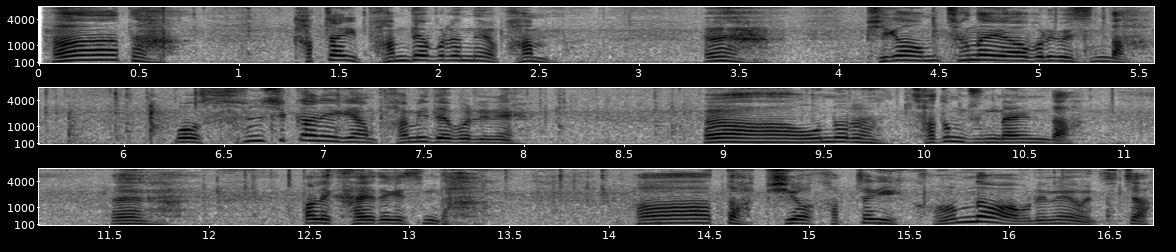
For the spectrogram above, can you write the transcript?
아따 갑자기 밤 돼버렸네요 밤. 에, 비가 엄청나게 와버리고 있습니다. 뭐 순식간에 그냥 밤이 돼버리네. 아 오늘은 자동 중단입니다. 에, 빨리 가야 되겠습니다 아따 비가 갑자기 겁나 와버리네요 진짜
